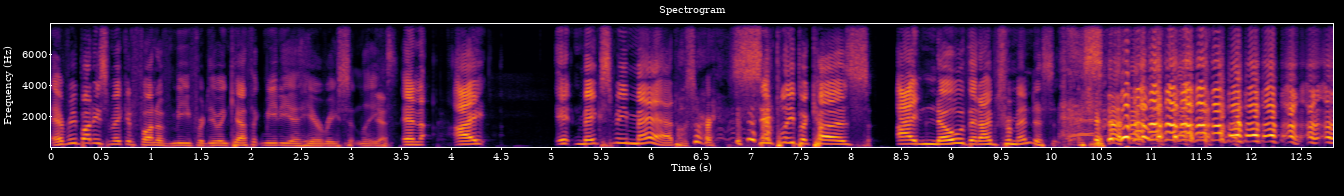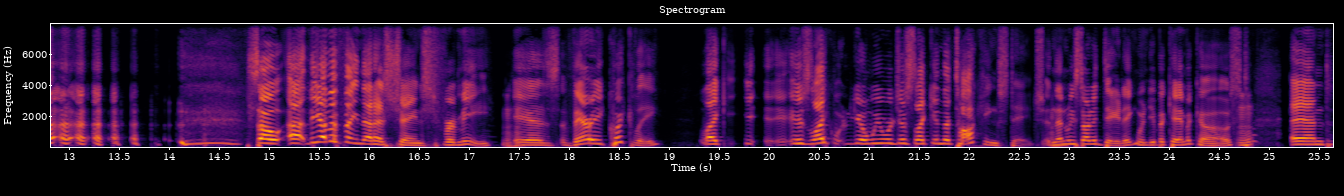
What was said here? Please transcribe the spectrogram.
Everybody's making fun of me for doing Catholic media here recently. Yes. And I it makes me mad Oh, sorry. simply because I know that I'm tremendous at this. so uh, the other thing that has changed for me Mhm. is very quickly like it was like you know we were just like in the talking stage and then we started dating when you became a co-host Mhm. And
